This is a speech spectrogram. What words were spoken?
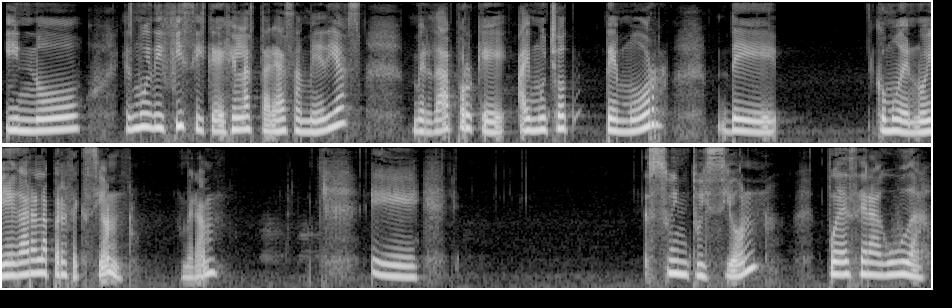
y no es muy difícil que dejen las tareas a medias, ¿verdad? Porque hay mucho temor de como de no llegar a la perfección, ¿verdad? Eh, su intuición puede ser aguda,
